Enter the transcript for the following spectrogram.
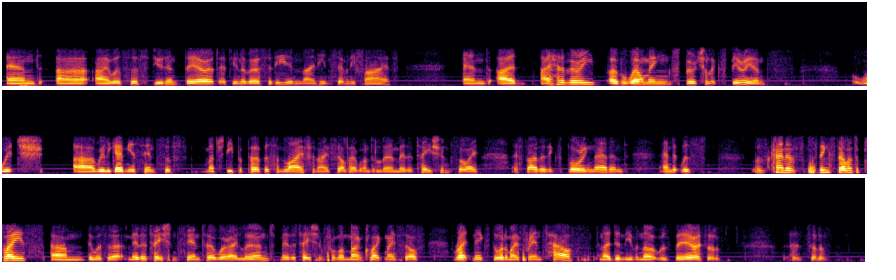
and uh, I was a student there at, at university in 1975, and I I had a very overwhelming spiritual experience, which uh, really gave me a sense of much deeper purpose in life, and I felt I wanted to learn meditation, so I I started exploring that, and and it was it was kind of things fell into place. Um, there was a meditation center where I learned meditation from a monk like myself, right next door to my friend's house, and I didn't even know it was there. I sort of, I sort of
